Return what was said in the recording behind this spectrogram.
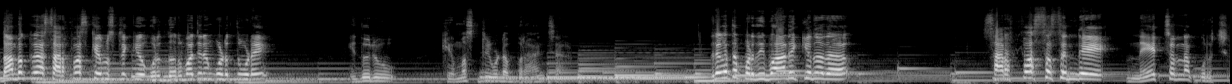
നമുക്ക് സർഫസ് കെമിസ്ട്രിക്ക് ഒരു നിർവചനം കൊടുത്തൂടെ? ഇതൊരു കെമിസ്ട്രിയുടെ ബ്രാഞ്ചാണ്. ഇതിനകത്ത് പ്രതിപാദിക്കുന്നത് സർഫസസിന്റെ നേച്ചറിനെ കുറിച്ച്.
